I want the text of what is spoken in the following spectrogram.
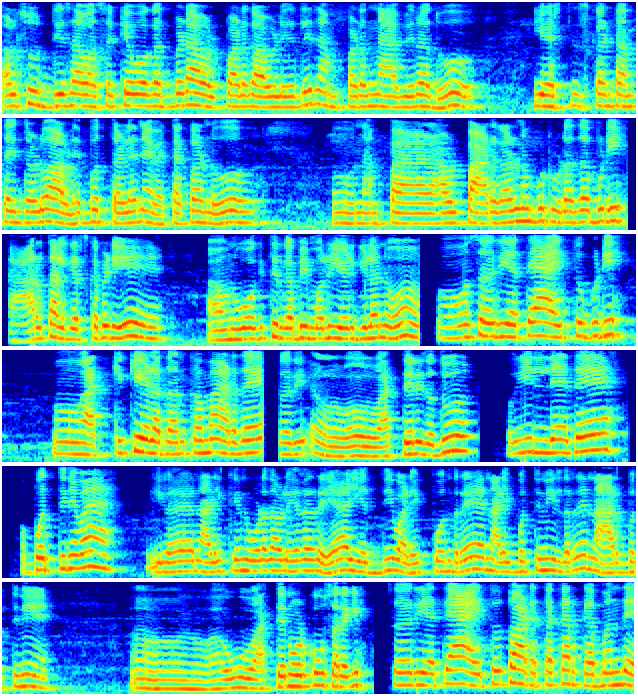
ಅವಳು ಸುದ್ದಿ ಸವಾಸಕ್ಕೆ ಹೋಗೋದು ಬೇಡ ಅವಳ ಪಡಗ ಇರಲಿ ನಮ್ಮ ಪಡಗ ನಾವಿರೋದು ಎಷ್ಟು ದಿವ್ಸಕಂಟ ಅಂತ ಇದ್ದಾಳು ಅವಳೆ ಬುತ್ತಾಳೆ ನಾವೇ ತಕೊಂಡು. ನಮ್ಮ ಪಾ ಅವಳ ಬಿಟ್ಟು ಬಿಟ್ಬಿಡೋದ ಬಿಡಿ. ಯಾರು ತಲೆಗೆಸ್ಕೊಬಿಡಿ ಅವ್ನು ಹೋಗಿ ತಿರ್ಗ ಬಿಮಲು ಹೇಳ್ಗಿಲ್ಲನು. ಹ್ಞೂ ಸರಿ ಅತ್ತೆ ಆಯಿತು ಬಿಡಿ. ಹ್ಞೂ ಅಕ್ಕಿ ಕೇಳೋದ ಅನ್ಕೊ ಮಾಡಿದೆ. ಸರಿ ಅತ್ತೇರಿದದು ಇಲ್ಲೇದೆ ಬತ್ತೀನಿವ ಈಗ ನಾಳೆಗೆ ನೋಡೋದು ಅವಳು ಏನಾರೆ ಎದ್ದಿ ಒಳಗೆ ಬಂದರೆ ನಾಳೆಗೆ ಬರ್ತೀನಿ ಇಲ್ಲದ್ರೆ ನಾಳೆ ಬರ್ತೀನಿ ಆ, ಅವು ಅತ್ತೆ ನೋಡ್ಕೋ ಸರಿಯಾಗಿ. ಸರಿ ಅತ್ತೆ ಆಯಿತು ತೋಟ ತಕ ಬಂದೆ.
